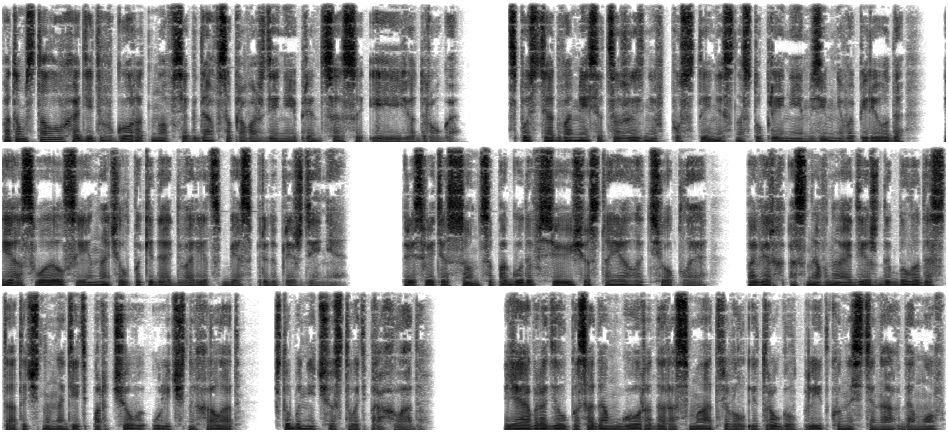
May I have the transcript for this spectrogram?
Потом стал выходить в город, но всегда в сопровождении принцессы и ее друга. Спустя два месяца жизни в пустыне с наступлением зимнего периода я освоился и начал покидать дворец без предупреждения. При свете солнца погода все еще стояла теплая. Поверх основной одежды было достаточно надеть парчевый уличный халат, чтобы не чувствовать прохладу. Я обродил по садам города, рассматривал и трогал плитку на стенах домов,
